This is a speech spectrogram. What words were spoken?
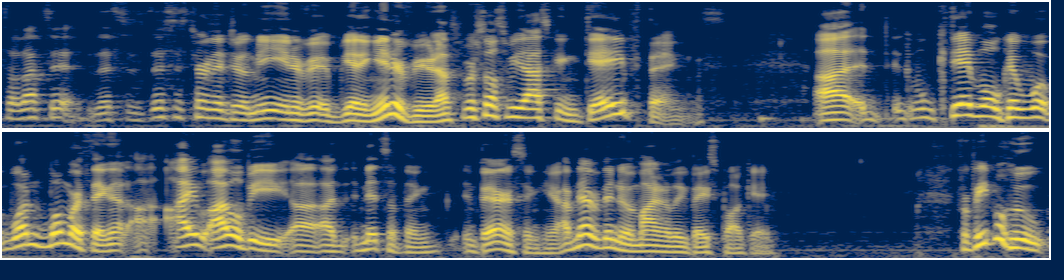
so that's it. This is this has turned into me interview, getting interviewed. I'm, we're supposed to be asking Dave things. Uh, Dave, okay, one one more thing. I I will be uh, admit something embarrassing here. I've never been to a minor league baseball game. For people who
